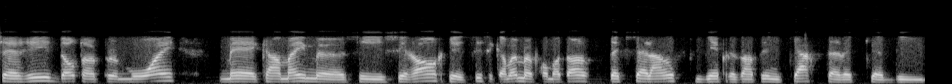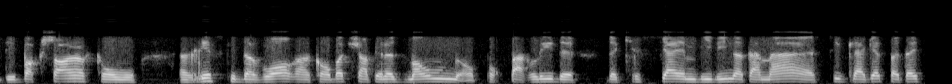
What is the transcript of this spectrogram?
serrés, d'autres un peu moins. Mais quand même, euh, c'est rare que, tu sais, c'est quand même un promoteur d'excellence qui vient présenter une carte avec euh, des, boxeurs qu'on risque de voir un combat de championnat du monde on- pour parler de, de Christian Mbili notamment. Euh, Steve Claggett, peut-être,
